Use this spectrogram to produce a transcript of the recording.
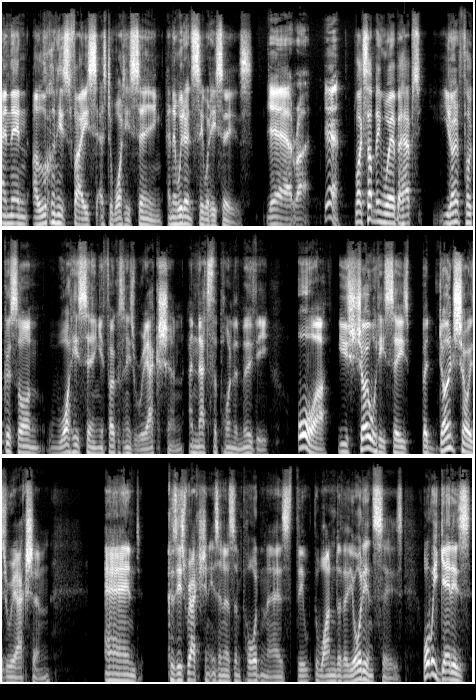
and then a look on his face as to what he's seeing, and then we don't see what he sees. Yeah, right. Yeah. Like something where perhaps you don't focus on what he's seeing, you focus on his reaction, and that's the point of the movie. Or you show what he sees, but don't show his reaction, and because his reaction isn't as important as the, the wonder that the audience sees. What we get is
